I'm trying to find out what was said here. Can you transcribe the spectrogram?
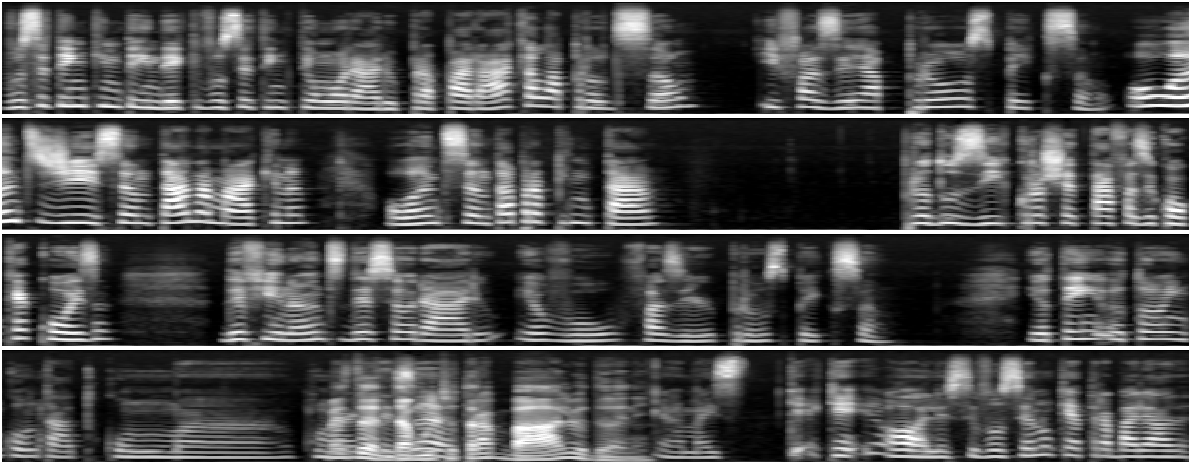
Você tem que entender que você tem que ter um horário para parar aquela produção e fazer a prospecção. Ou antes de sentar na máquina, ou antes de sentar para pintar, produzir, crochetar, fazer qualquer coisa, defina antes desse horário eu vou fazer prospecção. Eu tenho, eu tô em contato com uma, com uma Mas, Dani, dá artesã. muito trabalho, Dani. Ah, mas que- que- olha, se você não quer trabalhar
